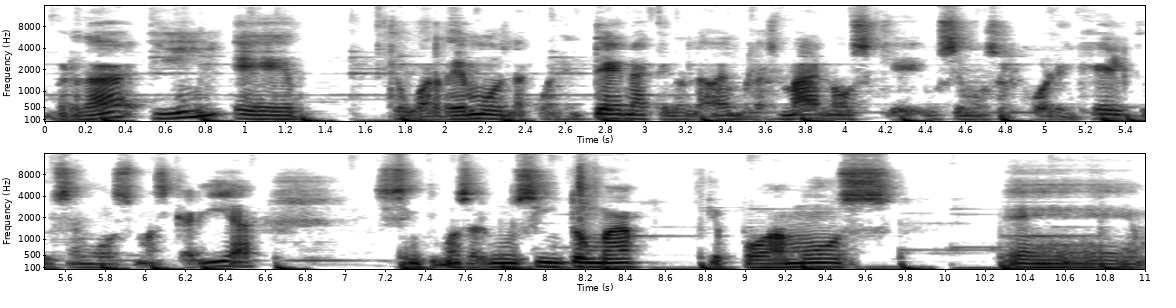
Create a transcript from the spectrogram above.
¿verdad? Y eh, que guardemos la cuarentena, que nos lavemos las manos, que usemos alcohol en gel, que usemos mascarilla. Si sentimos algún síntoma, que podamos eh,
